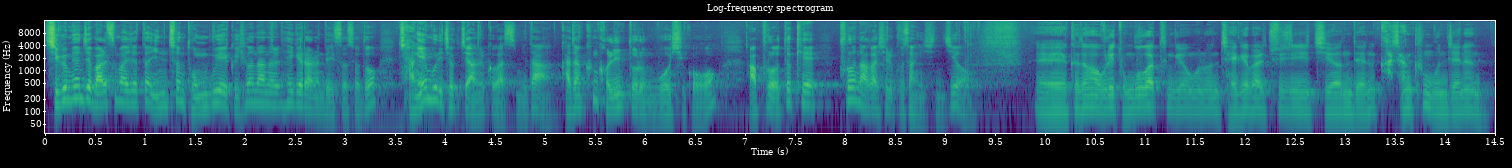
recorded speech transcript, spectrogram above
지금 현재 말씀하셨던 인천 동구의 그 현안을 해결하는 데 있어서도 장애물이 적지 않을 것 같습니다. 가장 큰 걸림돌은 무엇이고 앞으로 어떻게 풀어나가실 구상이신지요? 예, 그동안 우리 동구 같은 경우는 재개발 추진이 지연된 가장 큰 문제는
